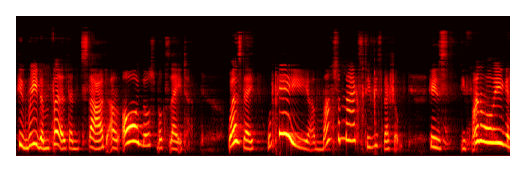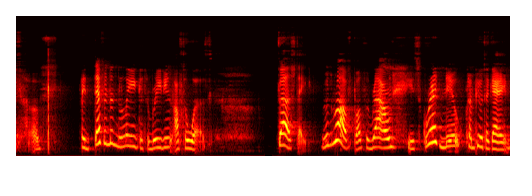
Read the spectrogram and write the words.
He'd read them first and start on all those books later. Wednesday, whoopee! A Mutant Max TV special. He's definitely get uh, definitely get reading afterwards. Thursday, Ralph both around his great new computer game.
